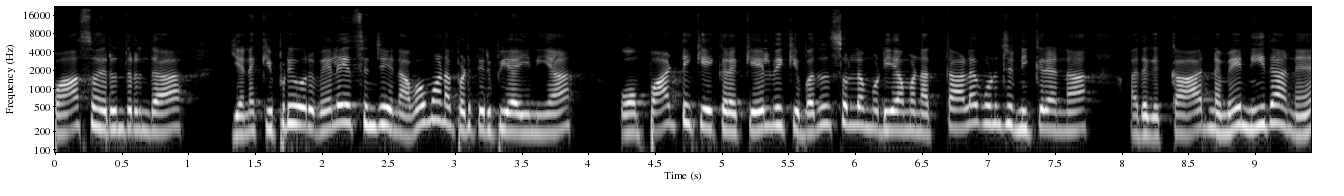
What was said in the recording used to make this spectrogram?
பாசம் இருந்திருந்தா எனக்கு இப்படி ஒரு வேலையை செஞ்சு என்னை அவமானப்படுத்திருப்பியா இனியா? உன் பாட்டி கேட்குற கேள்விக்கு பதில் சொல்ல முடியாமல் நான் தலை குனிஞ்சு நிற்கிறேன்னா அதுக்கு காரணமே நீதானே?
